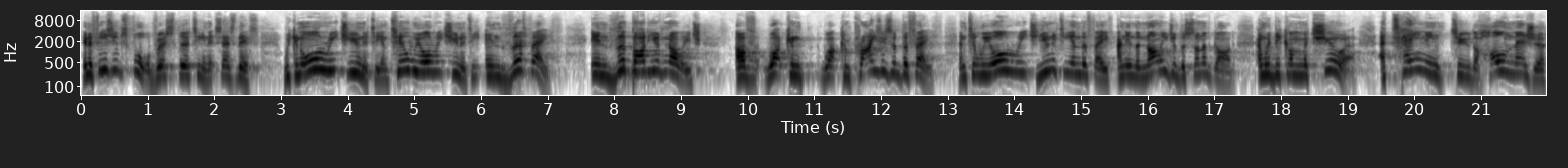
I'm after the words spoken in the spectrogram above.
In Ephesians 4, verse 13, it says this We can all reach unity until we all reach unity in the faith, in the body of knowledge of what, can, what comprises of the faith until we all reach unity in the faith and in the knowledge of the Son of God, and we become mature, attaining to the whole measure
